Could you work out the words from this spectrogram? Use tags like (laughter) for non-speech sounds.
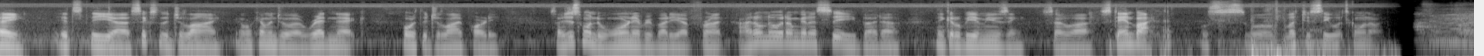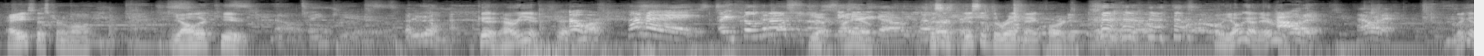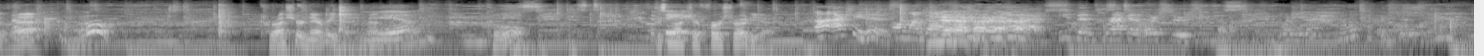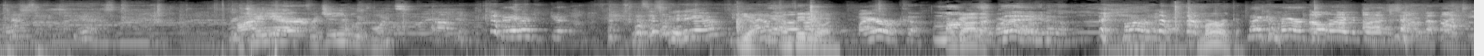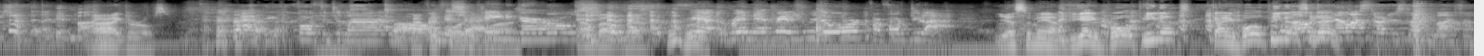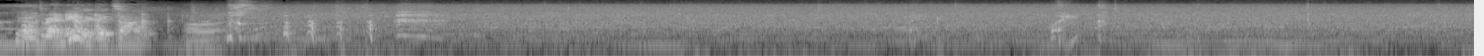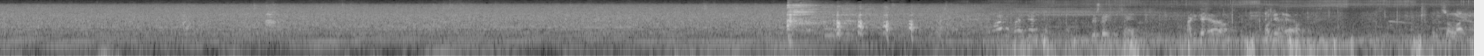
Hey, it's the uh, 6th of July, and we're coming to a redneck 4th of July party. So I just wanted to warn everybody up front. I don't know what I'm going to see, but uh, I think it'll be amusing. So uh, stand by. We'll, we'll let you see what's going on. Hey, sister-in-law. Y'all are cute. No, thank you. How you doing? Good. How are you? Good, Oh, Mark. Hi! Are you filming us? Yes, See, I there am. you go. This is this is the redneck party. (laughs) Oh, y'all got everything. Howdy. Howdy. Look at that. Ooh. Crusher and everything, huh? Yep. Cool. The It's not your first rodeo. Uh, actually, it is. Oh my (laughs) God. Thank you very much. He's been cracking oysters. What do you Virginia, Virginia Blue Points. Is this video? Yeah, I'm videoing. America. I got it. Good. America. Make America Oh, great I'll, again. I'll have to tell her about my t-shirt that I didn't buy. All right, girls. Happy Fourth of July. Aw, Happy we miss Fourth of ya. Painting girls. How about that? (laughs) We at the Redneck Raiders Resort for Fourth of July. Yes, ma'am. You got any boiled peanuts? Got any boiled peanuts Oh, you today? know I started stopping by some. Well, threaten me with a good time. All right. Just take your sand. I can get air on it. I'll get air on it. It's so light.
